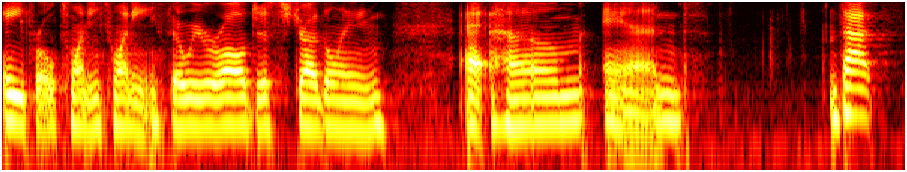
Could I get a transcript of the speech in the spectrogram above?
April 2020. So we were all just struggling at home. And that's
